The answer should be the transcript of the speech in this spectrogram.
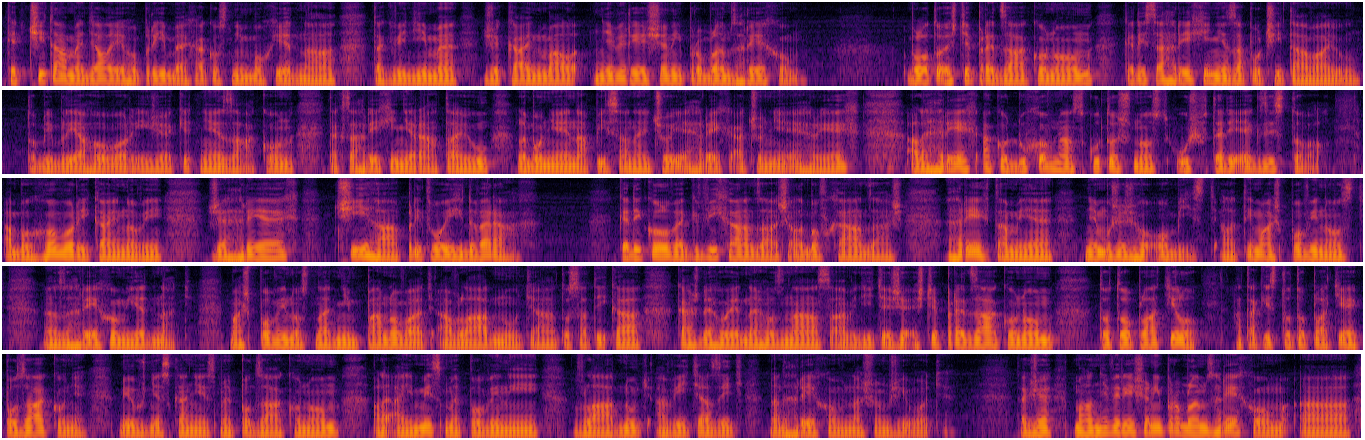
Keď čítame ďalej jeho príbeh, ako s ním Boh jedná, tak vidíme, že Kain mal nevyriešený problém s hriechom. Bolo to ešte pred zákonom, kedy sa hriechy nezapočítavajú. To Biblia hovorí, že keď nie je zákon, tak sa hriechy nerátajú, lebo nie je napísané, čo je hriech a čo nie je hriech. Ale hriech ako duchovná skutočnosť už vtedy existoval. A Boh hovorí Kainovi, že hriech číha pri tvojich dverách kedykoľvek vychádzaš alebo vchádzaš, hriech tam je, nemôžeš ho obísť, ale ty máš povinnosť eh, s hriechom jednať. Máš povinnosť nad ním panovať a vládnuť a to sa týka každého jedného z nás a vidíte, že ešte pred zákonom toto platilo a takisto to platí aj po zákone. My už dneska nie sme pod zákonom, ale aj my sme povinní vládnuť a vyťaziť nad hriechom v našom živote. Takže mal nevyriešený problém s hriechom a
